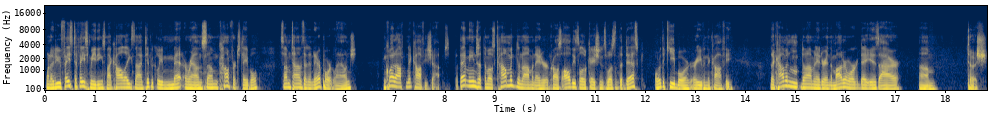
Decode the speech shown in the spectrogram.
When I do face-to-face meetings, my colleagues and I typically met around some conference table, sometimes at an airport lounge, and quite often at coffee shops. But that means that the most common denominator across all these locations wasn't the desk or the keyboard or even the coffee. The common denominator in the modern workday is our um, tush.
